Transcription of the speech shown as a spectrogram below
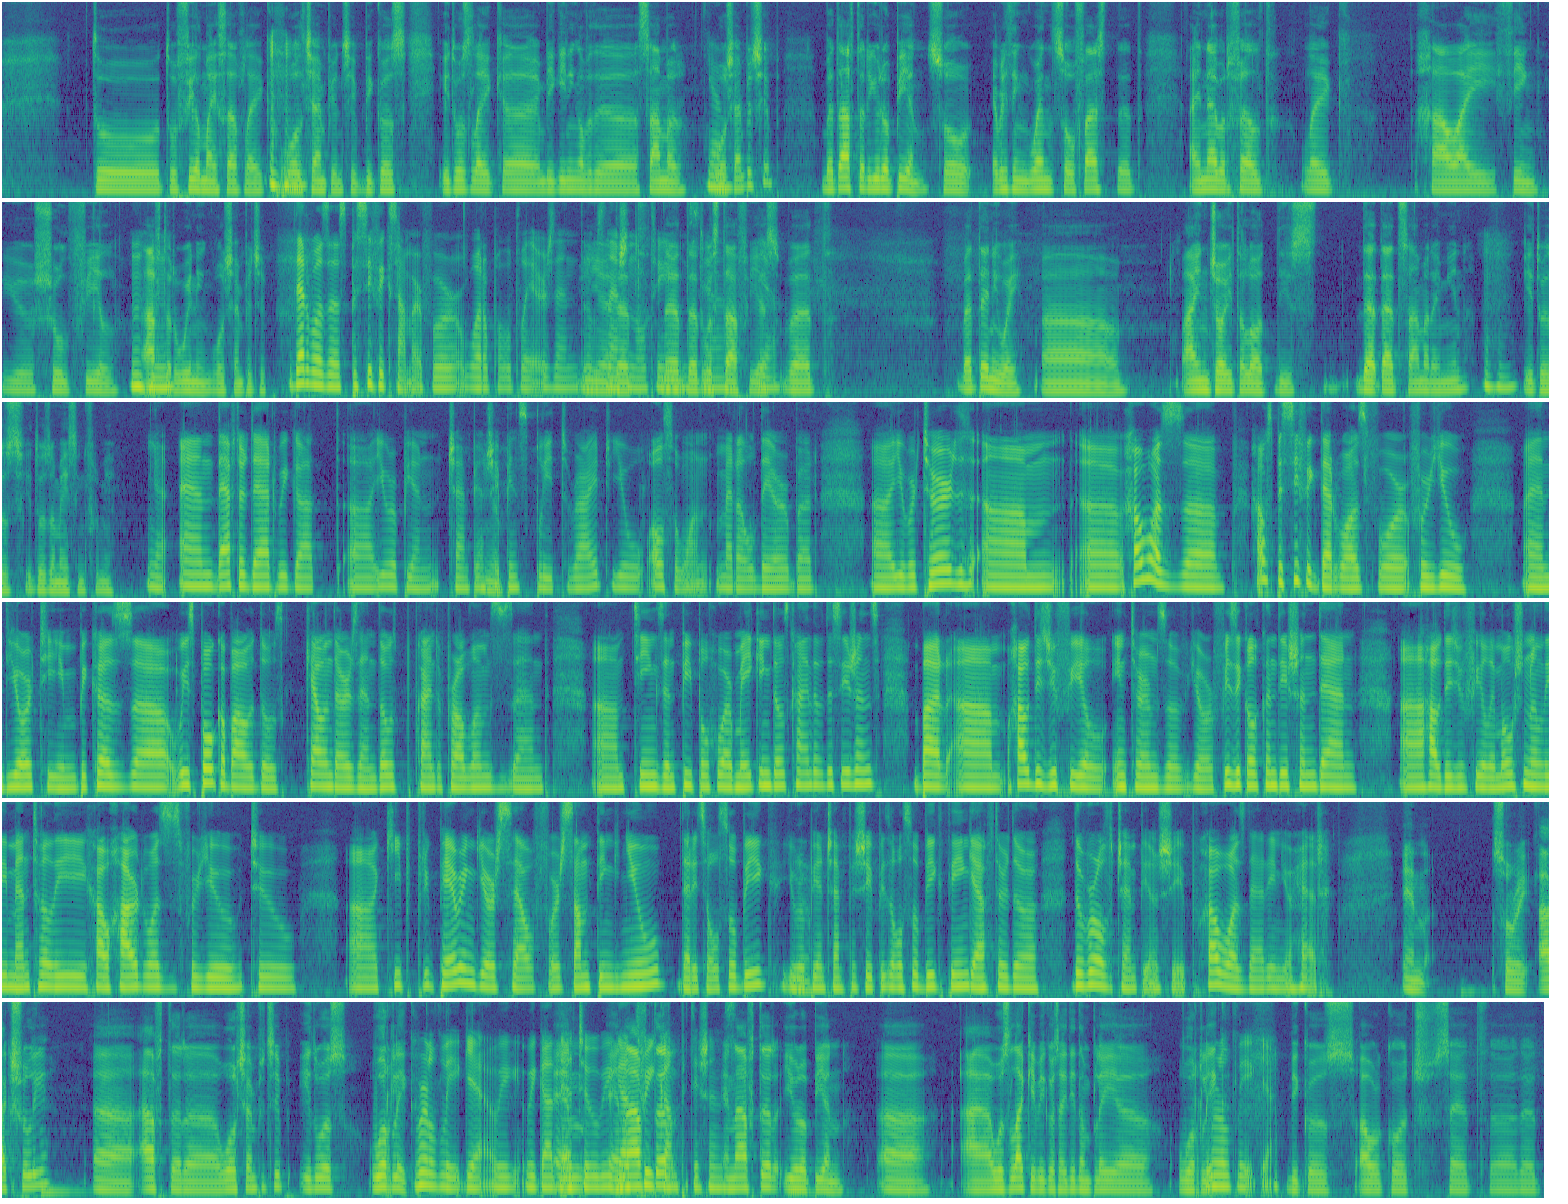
to to feel myself like Mhm. world championship because it was like uh, beginning of the summer Yeah. world championship, but after European, so everything went so fast that I never felt like how I think you should feel Mhm. after winning world championship. That was a specific summer for water polo players and those yeah, national that, teams. that that was tough, yes, Yeah. but but anyway, uh, I enjoyed a lot this that that summer. I mean, Mhm. it was it was amazing for me. Yeah, and after that we got uh, European Championship in Split, right? You also won medal there, but uh, you were third. Um, uh, how was uh, how specific that was for for you and your team? Because uh, we spoke about those calendars and those kind of problems and um, things and people who are making those kind of decisions. But um, how did you feel in terms of your physical condition then? Uh, how did you feel emotionally, mentally? How hard was for you to uh, keep preparing yourself for something new that is also big? European Championship is also a big thing after the the World Championship. How was that in your head? And sorry, actually, uh, after uh, world championship, it was world league, World League, yeah, we we got that too. We and got three competitions. and after European, uh, I was lucky because I didn't play uh, world league World League, yeah. because our coach said uh, that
